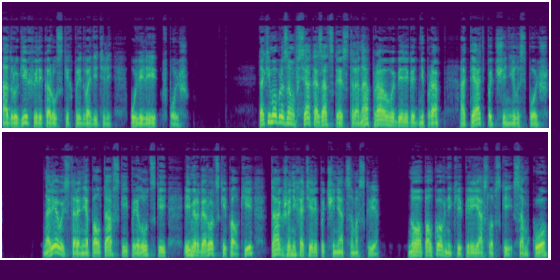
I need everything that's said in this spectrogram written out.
а других великорусских предводителей увели в Польшу. Таким образом, вся казацкая сторона правого берега Днепра опять подчинилась Польше. На левой стороне Полтавский, Прилуцкий и Миргородский полки также не хотели подчиняться Москве, но полковники Переяславский Самко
